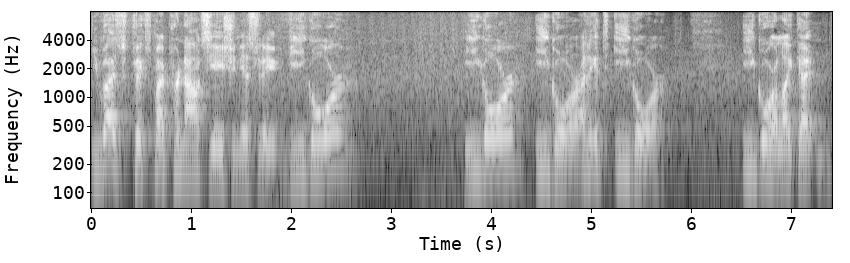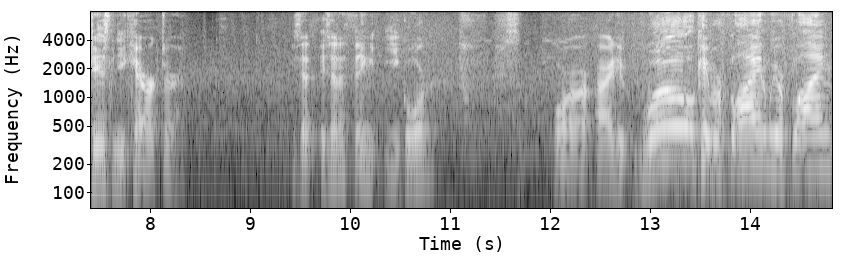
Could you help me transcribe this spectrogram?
You guys fixed my pronunciation yesterday. Vigor? Igor? Igor. I think it's Igor. Igor like that Disney character. Is that is that a thing? Igor? or alright, whoa, okay, we're flying, we are flying.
